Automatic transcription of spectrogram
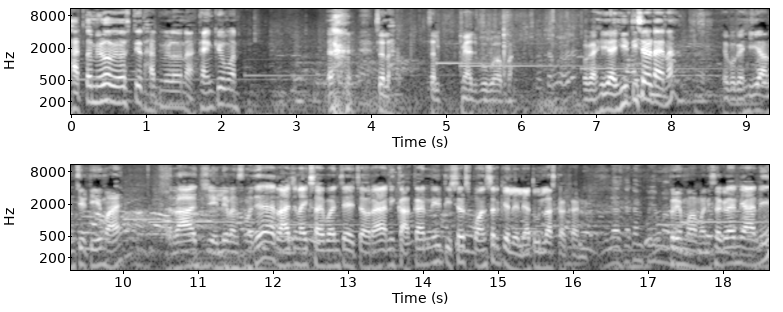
हात तर मिळव व्यवस्थित हात मिळव ना. थँक्यू मन चला चल मॅच बघू आपण. बघा ही ही टी शर्ट आहे ना? हे बघा ही आमची टीम आहे. राज इलेव्हन्स म्हणजे राज नाईक साहेबांच्या याच्यावर आहे. आणि काकांनी टी शर्ट स्पॉन्सर केलेले आहेत उल्हास काकांनी. प्रेम मामानी. सगळ्यांनी आणि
